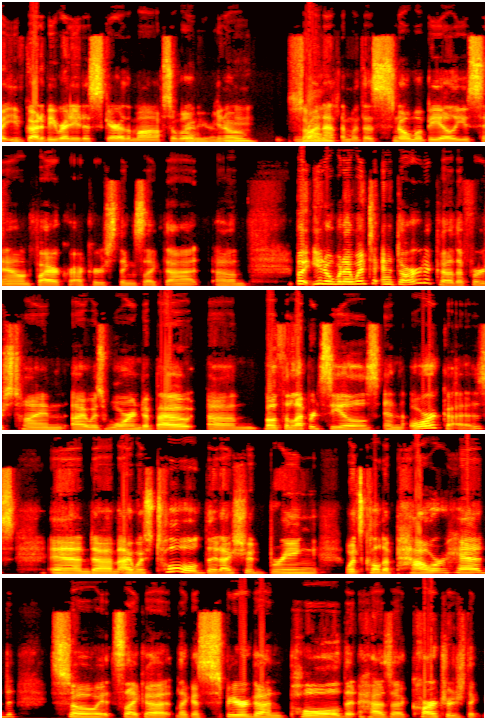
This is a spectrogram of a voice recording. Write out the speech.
but you've got to be ready to scare them off. So we'll Ready, you know Mhm. run at them with a snowmobile use sound firecrackers things like that. Um, but you know when i went to antarctica the first time i was warned about um, both the leopard seals and the orcas. And um, i was told that i should bring what's called a power head. So it's like a like a spear gun pole that has a cartridge that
